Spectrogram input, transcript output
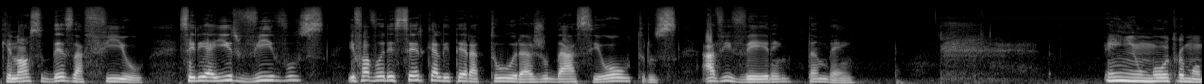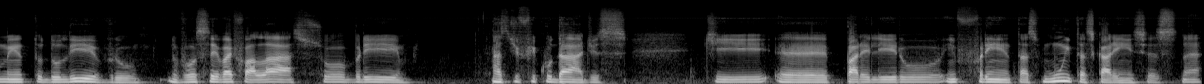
que nosso desafio seria ir vivos e favorecer que a literatura ajudasse outros a viverem também. Em um outro momento do livro, você vai falar sobre as dificuldades que é, Parelheiro enfrenta muitas carências, né?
